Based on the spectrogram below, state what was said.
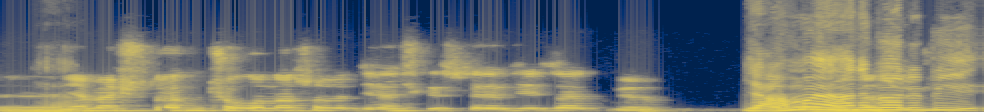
Ee, Yani. yani ben Stuttgart'ın çok ondan sonra direnç gösterebileceğini zannetmiyorum. Ya ama hani böyle bir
